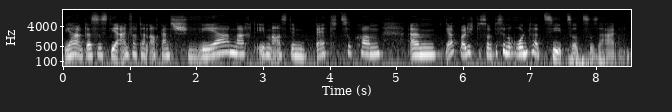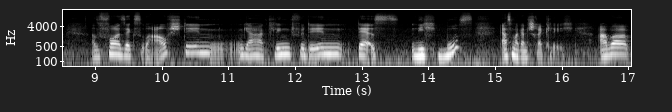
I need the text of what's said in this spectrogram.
ja, dass es dir einfach dann auch ganz schwer macht, eben aus dem Bett zu kommen, ähm, ja, weil dich das so ein bisschen runterzieht sozusagen. Also vor 6 Uhr aufstehen, ja, klingt für den, der es nicht muss, erstmal ganz schrecklich. Aber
